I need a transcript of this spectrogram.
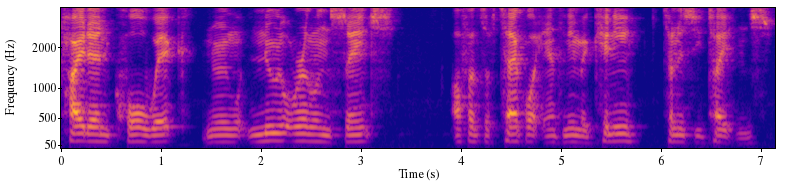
Tight end Cole Wick, New Orleans Saints. Offensive tackle Anthony McKinney, Tennessee Titans.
